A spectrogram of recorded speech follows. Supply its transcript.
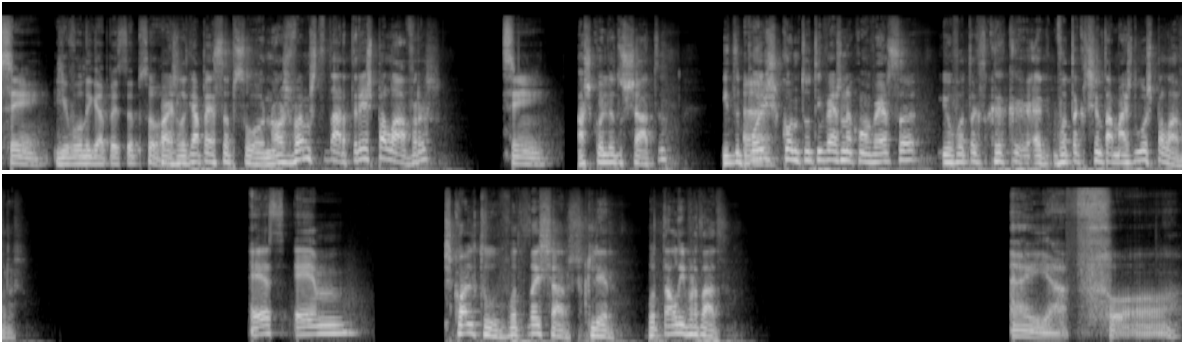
Sim, e eu vou ligar para essa pessoa. vais ligar para essa pessoa. Nós vamos te dar três palavras Sim. à escolha do chat e depois, Ah. quando tu estiveres na conversa, eu vou-te ac- vou-te acrescentar mais duas palavras. S, M. Escolhe tu, vou-te deixar escolher. Vou-te dar liberdade. Ai, ah, fó.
